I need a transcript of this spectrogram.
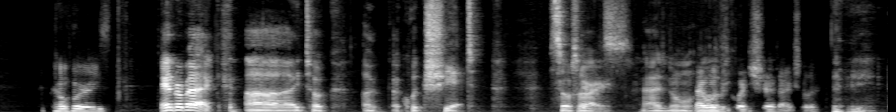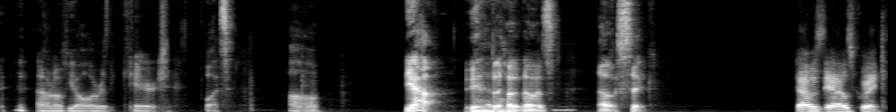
no worries. And we're back. Uh, I took a, a quick shit. So sorry. Yes. I don't That was a quick shit, actually. I don't know if y'all really cared, but um, yeah, yeah, that, was- that was that was sick. That was yeah, that was quick.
